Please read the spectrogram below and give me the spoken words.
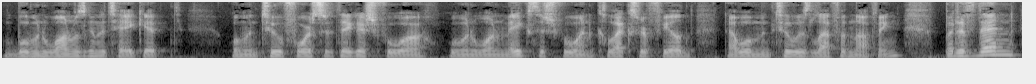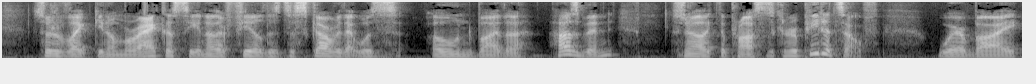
woman one was going to take it, Woman two forced to take a shvua. Woman one makes the shvua and collects her field. Now woman two is left with nothing. But if then, sort of like you know, miraculously another field is discovered that was owned by the husband, so now like the process can repeat itself, whereby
